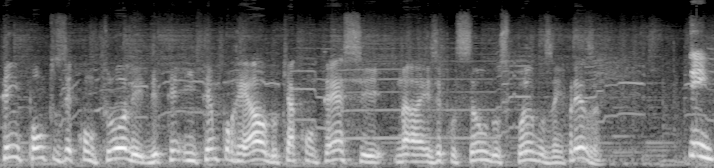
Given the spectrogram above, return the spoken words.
tem pontos de controle de te em tempo real do que acontece na execução dos planos da empresa? Sim.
